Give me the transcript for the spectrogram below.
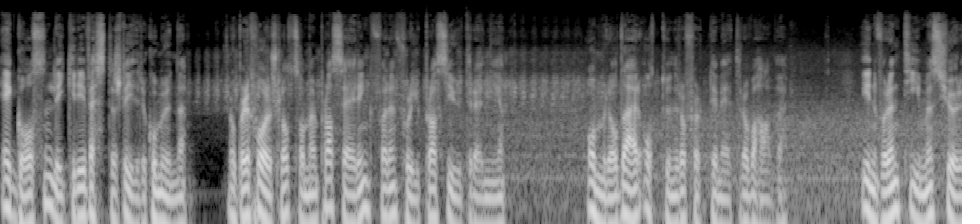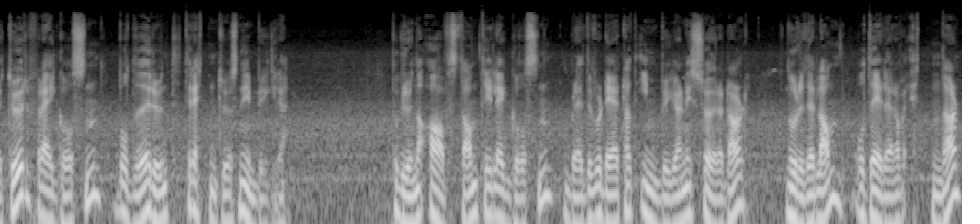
Eggåsen ligger i Vestre Slidre kommune, og ble foreslått som en plassering for en flyplass i utredningen. Området er 840 meter over havet. Innenfor en times kjøretur fra Eggåsen bodde det rundt 13 000 innbyggere. Pga. avstand til Eggåsen ble det vurdert at innbyggerne i Sør-Aurdal, Nordre Land og deler av Etnedal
